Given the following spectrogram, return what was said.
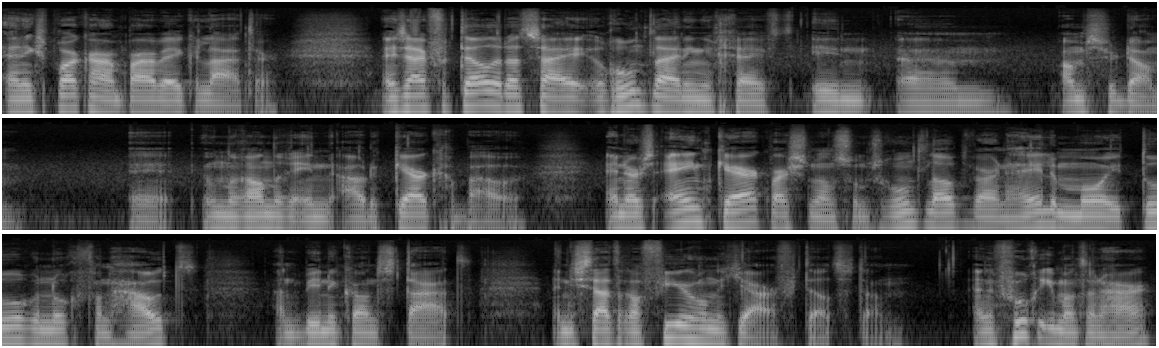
En ik sprak haar een paar weken later. En zij vertelde dat zij rondleidingen geeft in ehm, Amsterdam. Eh, onder andere in oude kerkgebouwen. En er is één kerk waar ze dan soms rondloopt, waar een hele mooie toren nog van hout aan de binnenkant staat. En die staat er al 400 jaar, vertelt ze dan. En vroeg iemand aan haar:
